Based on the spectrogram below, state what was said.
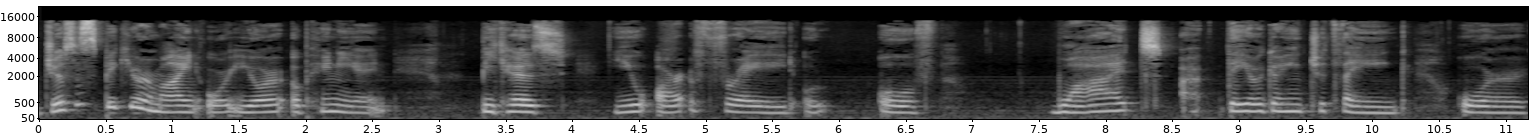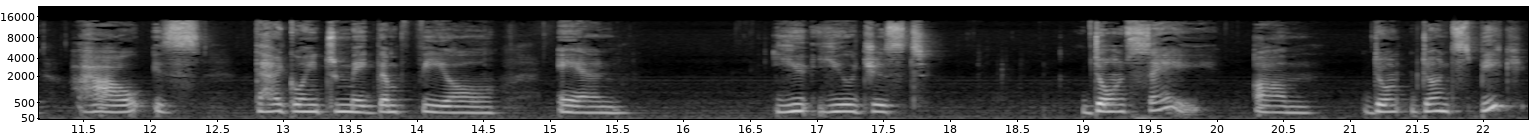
just speak your mind or your opinion because you are afraid of, what uh, they are going to think or how is that are going to make them feel and you you just don't say um don't don't speak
